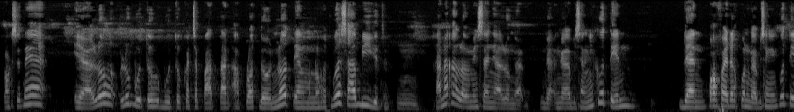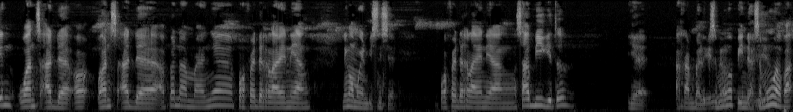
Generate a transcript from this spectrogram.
Maksudnya ya lu lu butuh butuh kecepatan upload download yang menurut gua sabi gitu. Karena kalau misalnya lu nggak nggak nggak bisa ngikutin dan provider pun nggak bisa ngikutin, once ada o- once ada apa namanya provider lain yang ini ngomongin bisnis ya, provider lain yang sabi gitu, ya akan balik semua, pindah semua pak,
